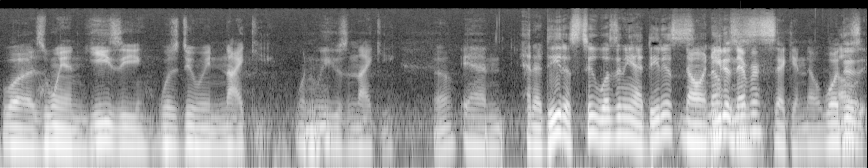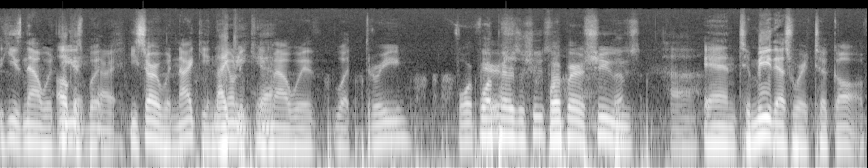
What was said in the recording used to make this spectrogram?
was when Yeezy was doing Nike, when we was Nike. Yeah. And and Adidas too, wasn't he? Adidas? no, Adidas never. is second. No, well, this, Oh. he's now with Okay, Adidas, but alright. he started with Nike, and Nike, he only came yeah. out with what three, four, Four pairs, pairs of shoes. four pairs of shoes. Uh, And to me, that's where it took off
